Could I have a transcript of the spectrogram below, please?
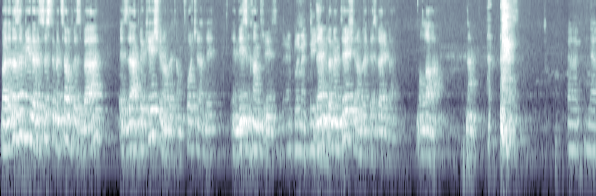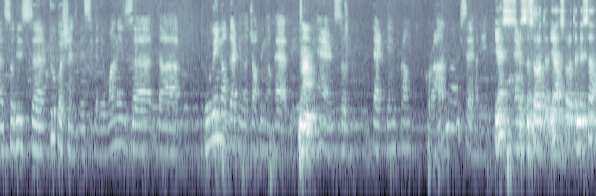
But it doesn't mean that the system itself is bad. It's the application of it, unfortunately, in these countries. The implementation. The implementation of it is very bad. Allah. No. Um, no, so these uh, two questions basically. One is uh, the ruling of that, you know, chopping of head, No. hands. So that came from Quran or say Hadith? Yes, it's in Surah, yeah, Surah An-Nisa.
